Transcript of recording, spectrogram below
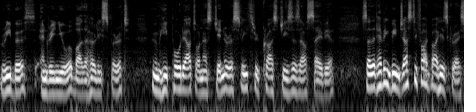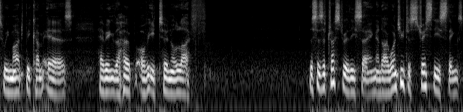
rebirth and renewal by the Holy Spirit, whom He poured out on us generously through Christ Jesus our Saviour, so that having been justified by His grace, we might become heirs, having the hope of eternal life. This is a trustworthy saying, and I want you to stress these things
